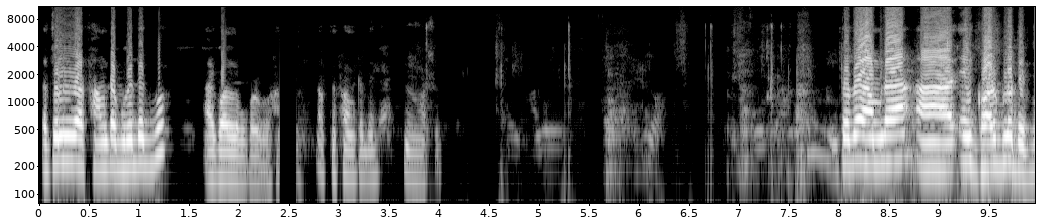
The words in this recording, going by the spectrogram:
তা চলুন এবার ফার্মটা ঘুরে দেখব। আর গল্প করব। আপনার ফর্মটা দেখি আসুন। তবে আমরা এই ঘরগুলো দেখব।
